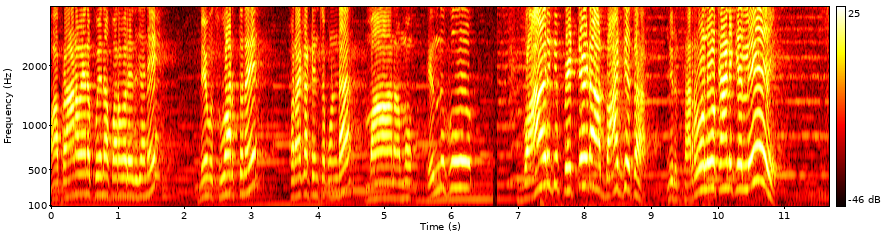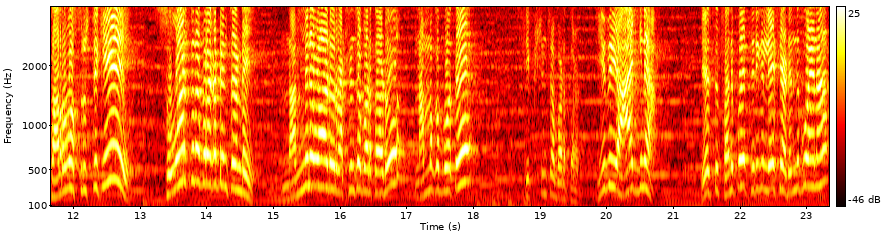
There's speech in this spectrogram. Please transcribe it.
మా ప్రాణమైన పోయినా పర్వాలేదు కానీ మేము సువార్తనే ప్రకటించకుండా మానము. ఎందుకు? వారికి పెట్టాడు ఆ బాధ్యత. మీరు సర్వలోకానికి వెళ్ళి సర్వ సృష్టికి సువార్తను ప్రకటించండి. నమ్మిన వాడు రక్షించబడతాడు నమ్మకపోతే శిక్షించబడతాడు. ఇది ఆజ్ఞ. యేసు చనిపోయి తిరిగి లేచాడు. ఎందుకు ఆయన?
